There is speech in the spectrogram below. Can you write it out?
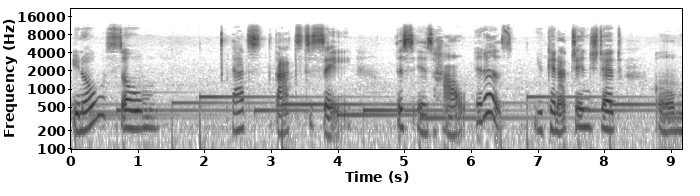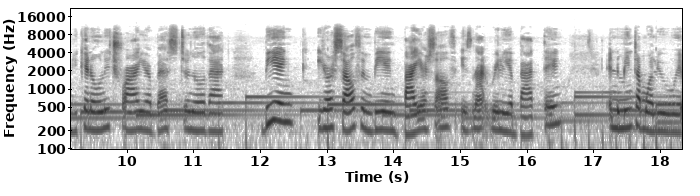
You know, so that's that's to say this is how it is. You cannot change that. Um, you can only try your best to know that being yourself and being by yourself is not really a bad thing. In the meantime, while you're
